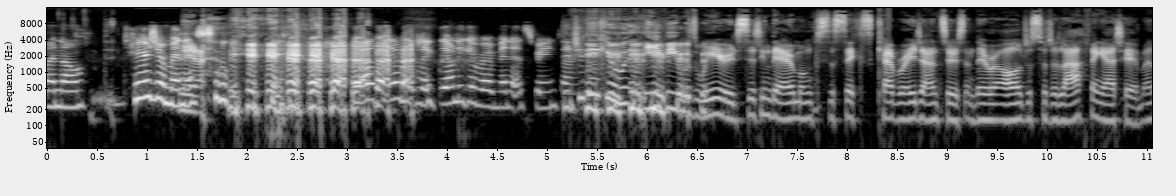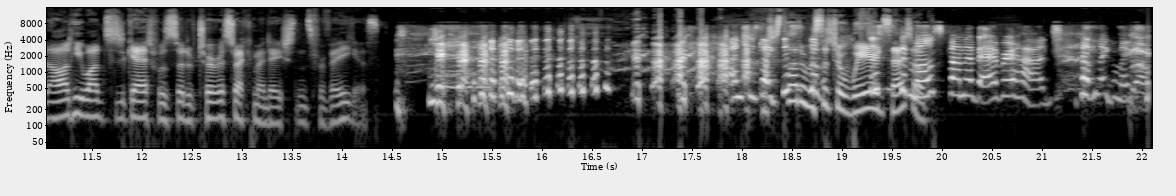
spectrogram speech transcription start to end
I know. Here's your minute. Yeah. they, they only, like they only give her a minute of screen time. Did you think it was, Yvie was weird sitting there amongst the six cabaret dancers and they were all just sort of laughing at him and all he wanted to get was sort of tourist recommendations for Vegas? And she's I like, just "This thought it is was the, such a weird this is setup. the most fun I've ever had." I'm like, "Oh my god,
